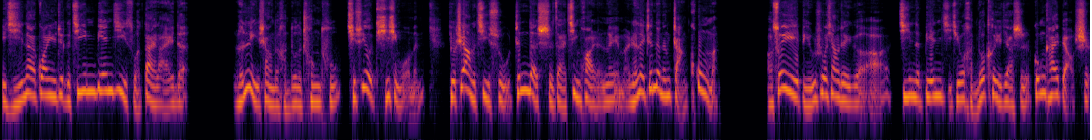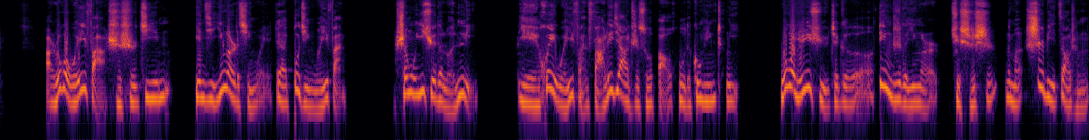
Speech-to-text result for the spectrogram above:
以及呢关于这个基因编辑所带来的。伦理上的很多的冲突，其实又提醒我们，就这样的技术真的是在进化人类吗？人类真的能掌控吗？啊，所以比如说像这个啊基因的编辑，就有很多科学家是公开表示，啊如果违法实施基因编辑婴儿的行为，这不仅违反生物医学的伦理，也会违反法律价值所保护的公平正义。如果允许这个定制的婴儿去实施，那么势必造成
